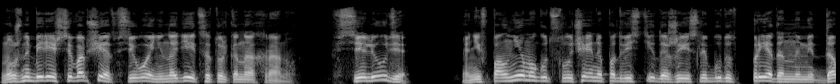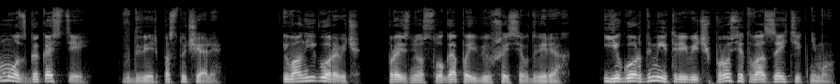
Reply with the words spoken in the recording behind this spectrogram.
«Нужно беречься вообще от всего и не надеяться только на охрану. Все люди, они вполне могут случайно подвести, даже если будут преданными до мозга костей». В дверь постучали. «Иван Егорович», — произнес слуга, появившийся в дверях. «Егор Дмитриевич просит вас зайти к нему».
